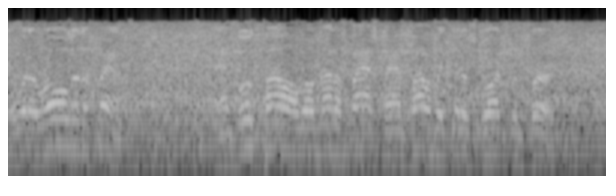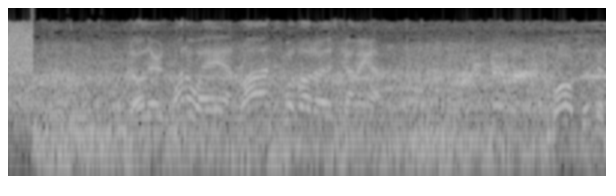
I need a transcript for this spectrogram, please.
They would have rolled to the fence. And Boog Powell, though not a fast man, probably could have scored from first. So there's one away, and Ron Swoboda is coming took a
